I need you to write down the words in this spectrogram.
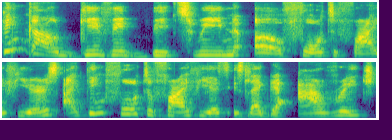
think I'll give it between uh, four to five years. I think four to five years is like the average.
